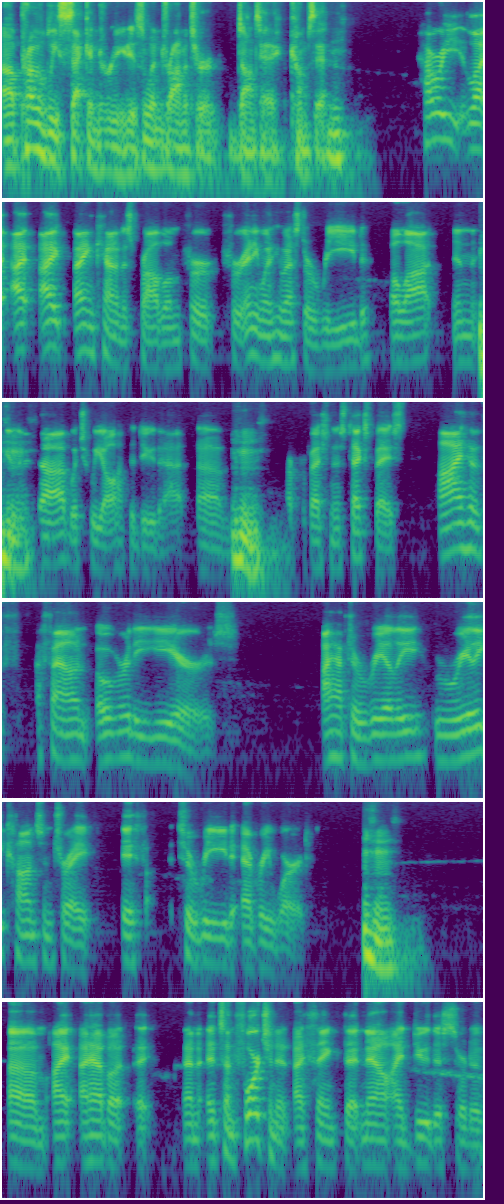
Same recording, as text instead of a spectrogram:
uh, probably second read is when dramaturg Dante comes in. How are you? Like I, I, I encounter this problem for for anyone who has to read a lot in mm-hmm. in the job, which we all have to do that. Um, mm-hmm. Our profession is text based I have found over the years, I have to really, really concentrate if to read every word. Mm-hmm. Um, I, I have a, a, and it's unfortunate, I think, that now I do this sort of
